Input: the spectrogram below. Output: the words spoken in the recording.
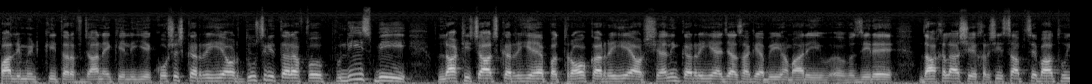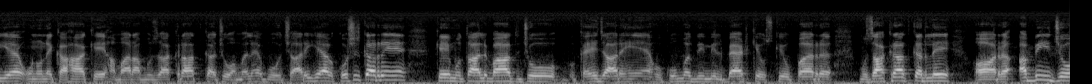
पार्लियामेंट की तरफ़ जाने के लिए कोशिश कर रही है और दूसरी तरफ़ पुलिस भी लाठीचार्ज कर रही है, पथराव कर रही है और शेलिंग कर रही है। जैसा कि अभी हमारी वज़ीर दाखिला शेख रशीद साहब से बात हुई है, उन्होंने कहा कि हमारा मुजाकरात का जो अमल है वो जारी है। और कोशिश कर रहे हैं कि मुतालबात जो कहे जा रहे हैं, हुकूमत भी मिल बैठ के उसके ऊपर मुजाकरात कर ले और अभी जो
